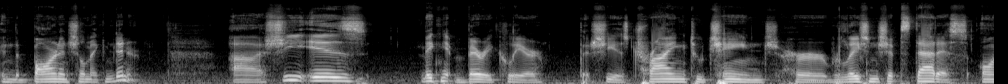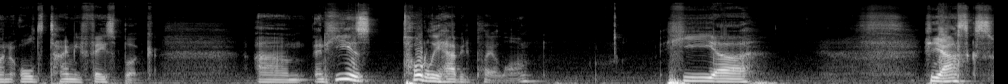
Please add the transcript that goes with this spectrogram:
in the barn and she'll make him dinner. Uh, she is making it very clear that she is trying to change her relationship status on old timey Facebook. Um, and he is totally happy to play along. He uh, he asks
